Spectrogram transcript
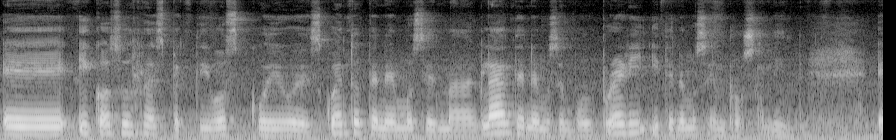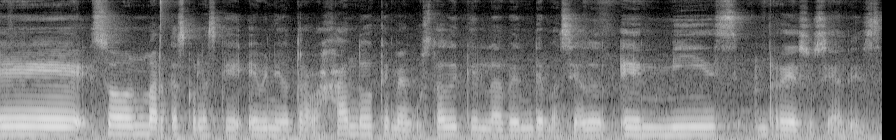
Eh, y con sus respectivos códigos de descuento. Tenemos en Madame tenemos en Burberry y tenemos en Rosalind. Eh, son marcas con las que he venido trabajando, que me han gustado y que la ven demasiado en mis redes sociales.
